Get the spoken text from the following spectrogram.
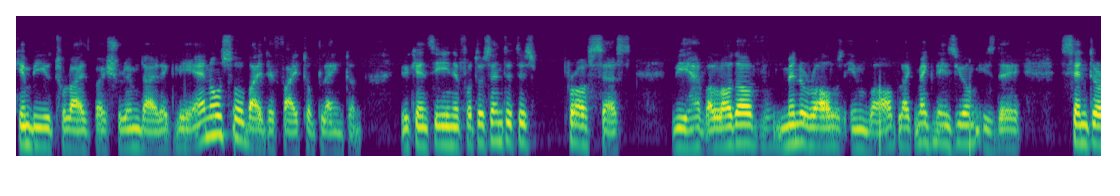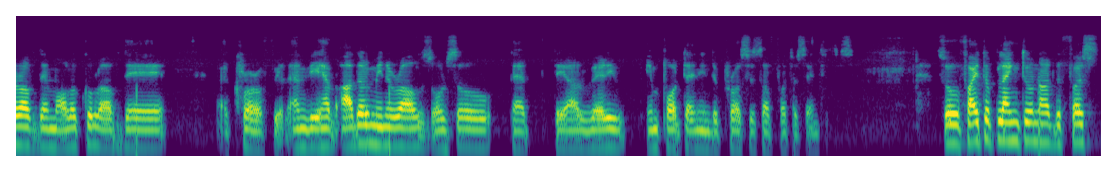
can be utilized by shrimp directly and also by the phytoplankton. You can see in the photosynthesis process, we have a lot of minerals involved, like magnesium is the center of the molecule of the uh, chlorophyll. And we have other minerals also that they are very important in the process of photosynthesis. So phytoplankton are the first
